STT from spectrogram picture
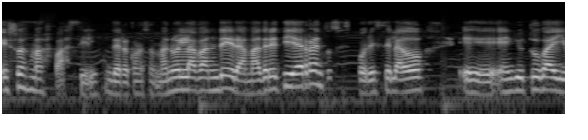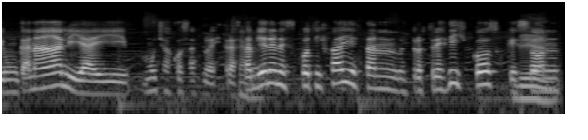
Eso es más fácil de reconocer. Manuel Lavandera, Madre Tierra, entonces por ese lado eh, en YouTube hay un canal y hay muchas cosas nuestras. Claro. También en Spotify están nuestros tres discos que Bien. son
